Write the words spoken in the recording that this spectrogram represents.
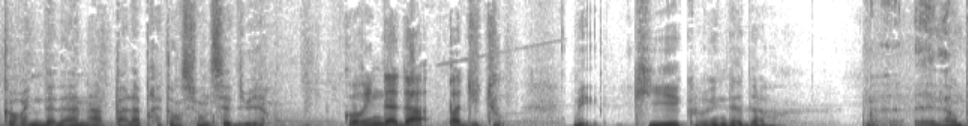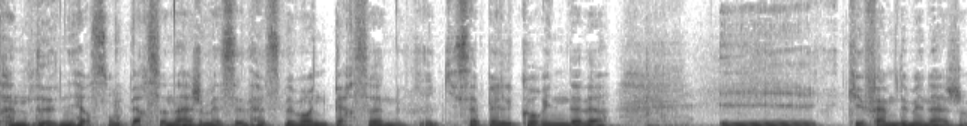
Corinne Dada n'a pas la prétention de séduire. Corinne Dada, pas du tout. Mais qui est Corinne Dada? Elle est en train de devenir son personnage, mais c'est d'abord une personne qui, qui s'appelle Corinne Dada et qui est femme de ménage.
